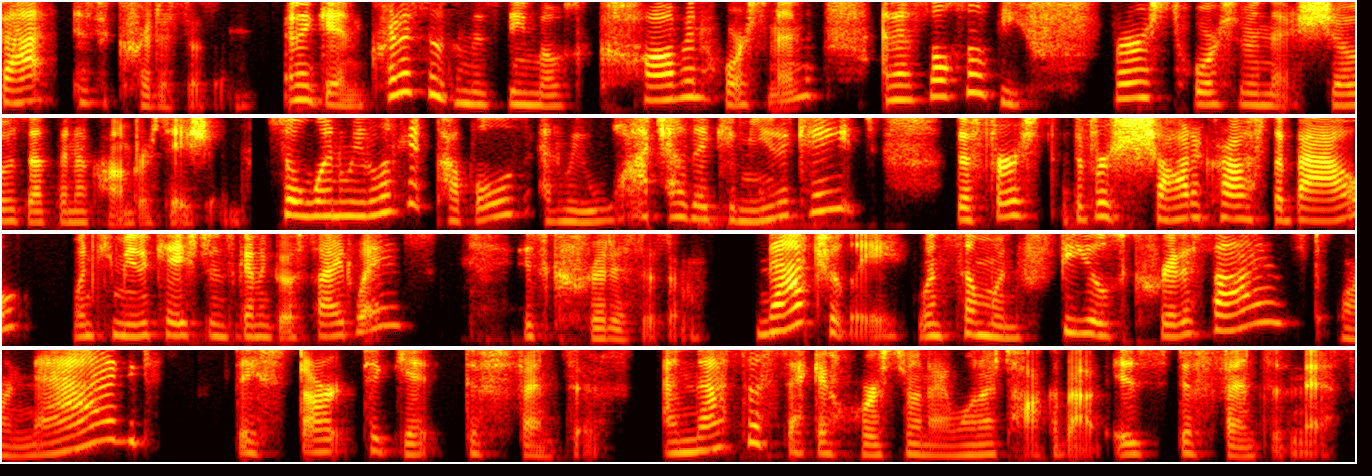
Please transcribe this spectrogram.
That is a criticism. And again, criticism is the most common horseman, and it's also the first horseman that shows up in a conversation. So when we look at couples and we watch how they communicate, the first the first shot across the bow when communication is going to go sideways is criticism. Naturally, when someone feels criticized or nagged, they start to get defensive. And that's the second horseman I want to talk about is defensiveness,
